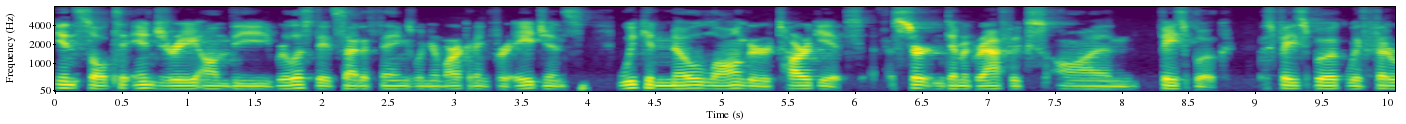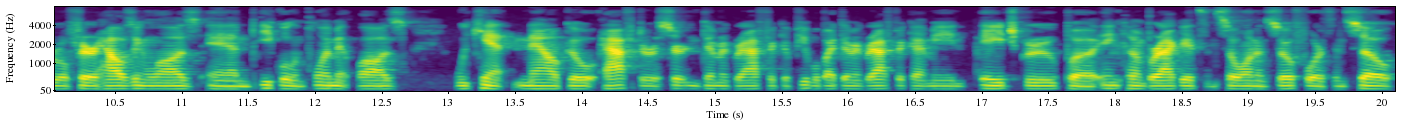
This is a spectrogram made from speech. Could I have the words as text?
insult to injury on the real estate side of things when you're marketing for agents we can no longer target certain demographics on Facebook. Facebook, with federal fair housing laws and equal employment laws, we can't now go after a certain demographic of people. By demographic, I mean age group, uh, income brackets, and so on and so forth. And so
